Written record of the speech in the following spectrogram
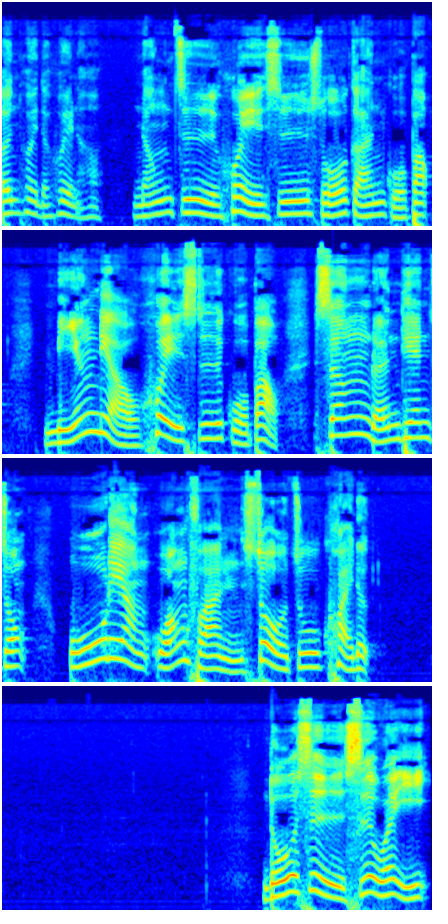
恩惠的惠呢？哈，能知会师所感果报，明了会师果报，生人天中无量往返受诸快乐。如是思维以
